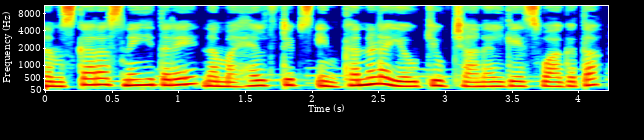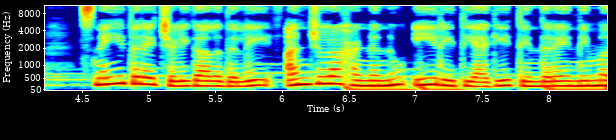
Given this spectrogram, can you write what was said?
ನಮಸ್ಕಾರ ಸ್ನೇಹಿತರೆ, ನಮ್ಮ health tips in Kannada YouTube ಚಾನೆಲ್ಗೆ ಸ್ವಾಗತ. ಸ್ನೇಹಿತರೆ, ಚಳಿಗಾಲದಲ್ಲಿ ಅಂಜೂರ ಹಣ್ಣನ್ನು ಈ ರೀತಿಯಾಗಿ ತಿಂದರೆ ನಿಮ್ಮ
